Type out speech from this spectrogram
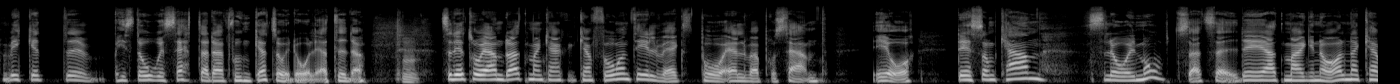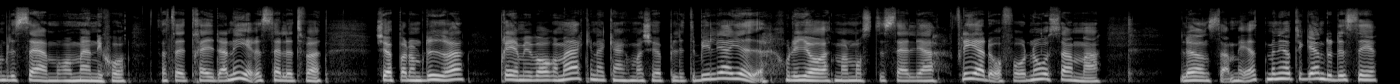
Vilket eh, historiskt sett har det funkat så i dåliga tider. Mm. Så det tror jag ändå att man kanske kan få en tillväxt på 11 procent i år. Det som kan slå emot så att säga, det är att marginalerna kan bli sämre om människor så att säga trejdar ner istället för att köpa de dyra premievarumärkena kanske man köper lite billigare grejer och det gör att man måste sälja fler då för att nå samma lönsamhet. Men jag tycker ändå det ser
